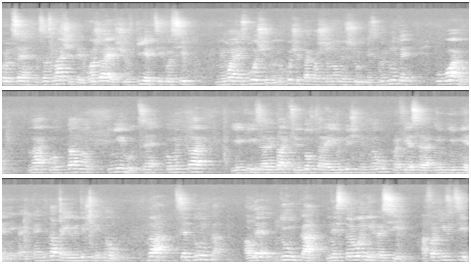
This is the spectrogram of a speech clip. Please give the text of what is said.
про це зазначити, вважаю, що в діях цих осіб немає злочину. Ну хочу також, шановний суд, звернути увагу на дану книгу. Це коментар, який за редакцією доктора юридичних наук, професора імені Мельника і кандидата юридичних наук. Так, це думка, але думка не сторонніх осіб, а фахівців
